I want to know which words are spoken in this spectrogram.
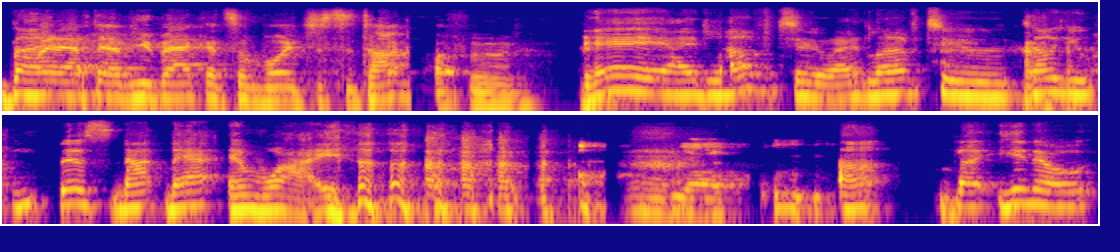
might have to have you back at some point just to talk about food. Hey, I'd love to. I'd love to tell you eat this, not that, and why. yeah. Uh, but you know,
